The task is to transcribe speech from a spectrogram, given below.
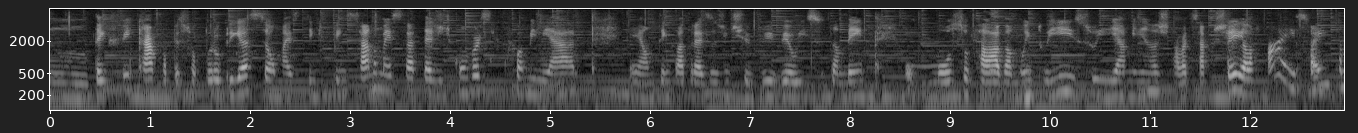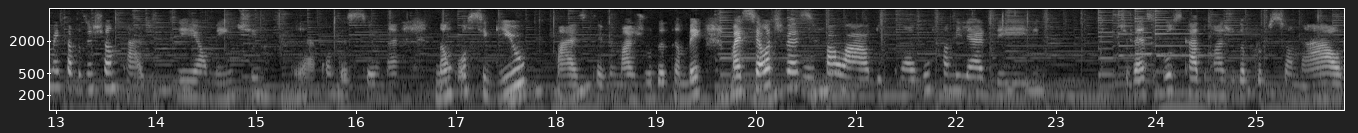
não tem que ficar com a pessoa por obrigação, mas tem que pensar numa estratégia de conversar com o familiar. É, há um tempo atrás a gente viveu isso também. O moço falava muito isso e a menina já estava de saco cheio. Ela fala, ah, isso aí também está fazendo chantagem. E realmente é, aconteceu, né? Não conseguiu, mas teve uma ajuda também. Mas se ela tivesse falado com algum familiar dele, tivesse buscado uma ajuda profissional,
